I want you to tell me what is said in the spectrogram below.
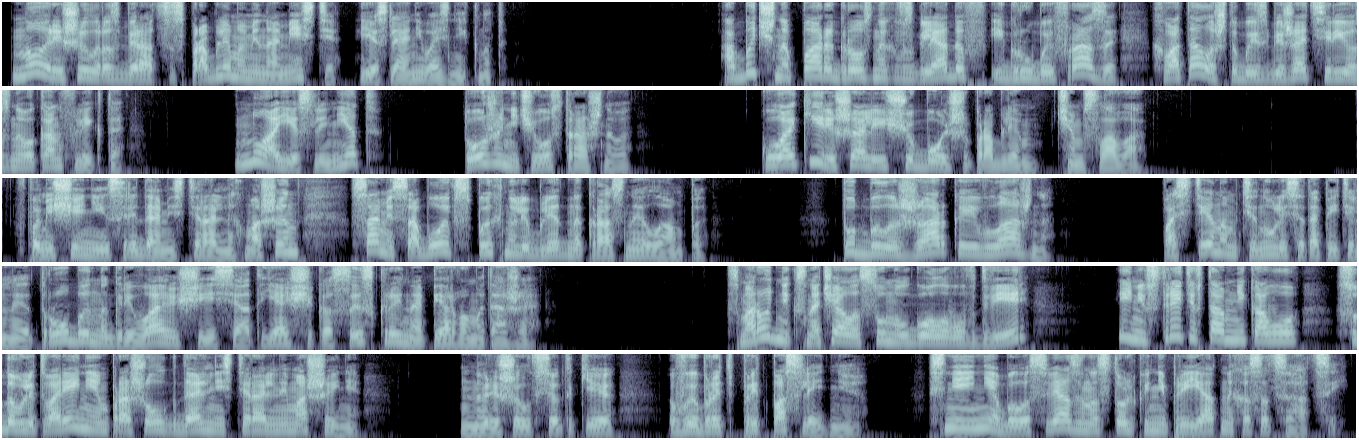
Но решил разбираться с проблемами на месте, если они возникнут. Обычно пары грозных взглядов и грубой фразы хватало, чтобы избежать серьезного конфликта. Ну а если нет, тоже ничего страшного. Кулаки решали еще больше проблем, чем слова. В помещении с рядами стиральных машин сами собой вспыхнули бледно-красные лампы. Тут было жарко и влажно. По стенам тянулись отопительные трубы, нагревающиеся от ящика с искрой на первом этаже. Смородник сначала сунул голову в дверь и, не встретив там никого, с удовлетворением прошел к дальней стиральной машине, но решил все-таки выбрать предпоследнюю. С ней не было связано столько неприятных ассоциаций.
